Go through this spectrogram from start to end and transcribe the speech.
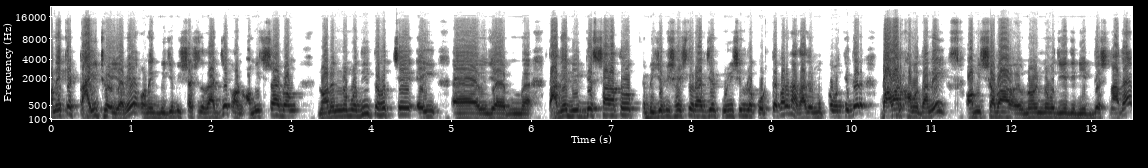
অনেকে টাইট হয়ে যাবে, অনেক বিজেপি শাসিত রাজ্যে। কারণ অমিত শাহ এবং নরেন্দ্র মোদী তো হচ্ছে এই তাদের নির্দেশ ছাড়া তো বিজেপি শাসিত রাজ্যের পুলিশ এগুলো করতে পারে না, তাদের মুখ্যমন্ত্রীদের বাবার ক্ষমতা নেই। অমিত শাহ বা নরেন্দ্র মোদী যদি নির্দেশ না দেয়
